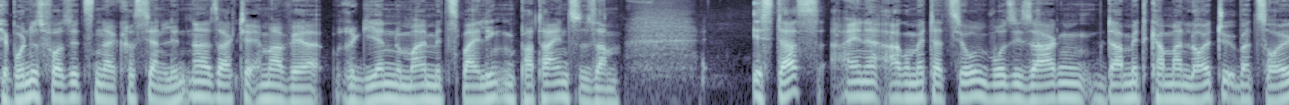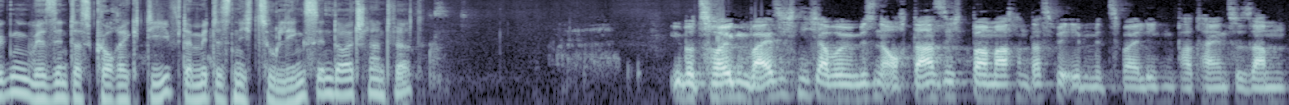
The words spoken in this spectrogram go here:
Ihr Bundesvorsitzender Christian Lindner sagt ja immer, wir regieren nun mal mit zwei linken Parteien zusammen. Ist das eine Argumentation, wo Sie sagen, damit kann man Leute überzeugen, wir sind das Korrektiv, damit es nicht zu links in Deutschland wird? Überzeugen weiß ich nicht, aber wir müssen auch da sichtbar machen, dass wir eben mit zwei linken Parteien zusammen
